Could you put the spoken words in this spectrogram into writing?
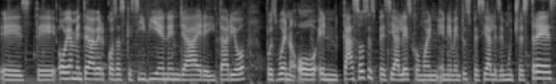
Este, obviamente va a haber cosas que sí vienen ya hereditario, pues bueno, o en casos especiales, como en, en, eventos especiales de mucho estrés,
